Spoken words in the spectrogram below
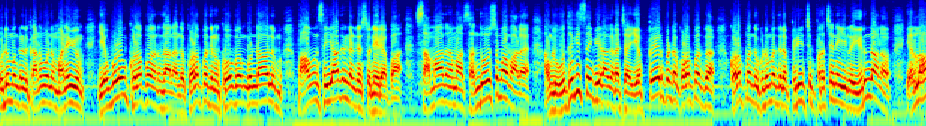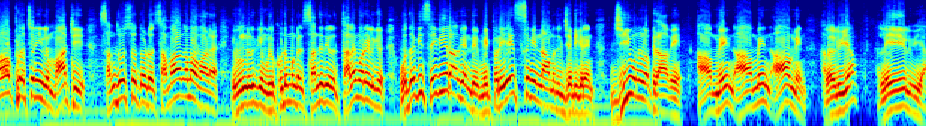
குடும்பங்கள் கணவனும் மனைவியும் எவ்வளவு குழப்பம் இருந்தாலும் அந்த குழப்பத்தின் கோபம் கொண்டாலும் பாவம் செய்யாதீர்கள் என்று சொன்னீரப்பா. சமாதானமா சந்தோஷமா வாழ அவங்களுக்கு உதவி செய்வீராக எப்போ எப்பேற்பட்ட குழப்பத்தை குழப்பம் அந்த குடும்பத்தில் பிரிச்சு பிரச்சனைகள் இருந்தாலும் எல்லா பிரச்சனைகளும் மாற்றி சந்தோஷத்தோட சமாதானமா வாழ இவங்களுக்கு இவங்களுக்கு குடும்பங்கள் சந்ததிகள் தலைமுறைகளுக்கு உதவி செய்வீராக என்று மீட்பர் இயேசுவின் நாமத்தில் ஜெபிக்கிறேன். ஜீவனுள்ள பிதாவே ஆமேன் ஆமேன் ஆமேன். அலலுயா ஹalleluya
